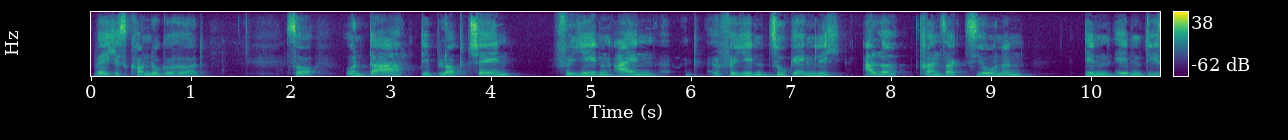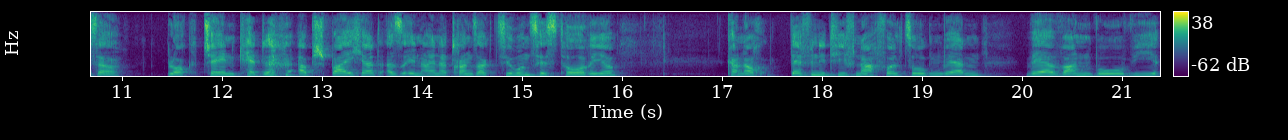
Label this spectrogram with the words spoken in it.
welches Konto gehört. So, und da die Blockchain für jeden ein, für jeden zugänglich alle Transaktionen in eben dieser Blockchain-Kette abspeichert, also in einer Transaktionshistorie, kann auch definitiv nachvollzogen werden, wer wann, wo, wie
